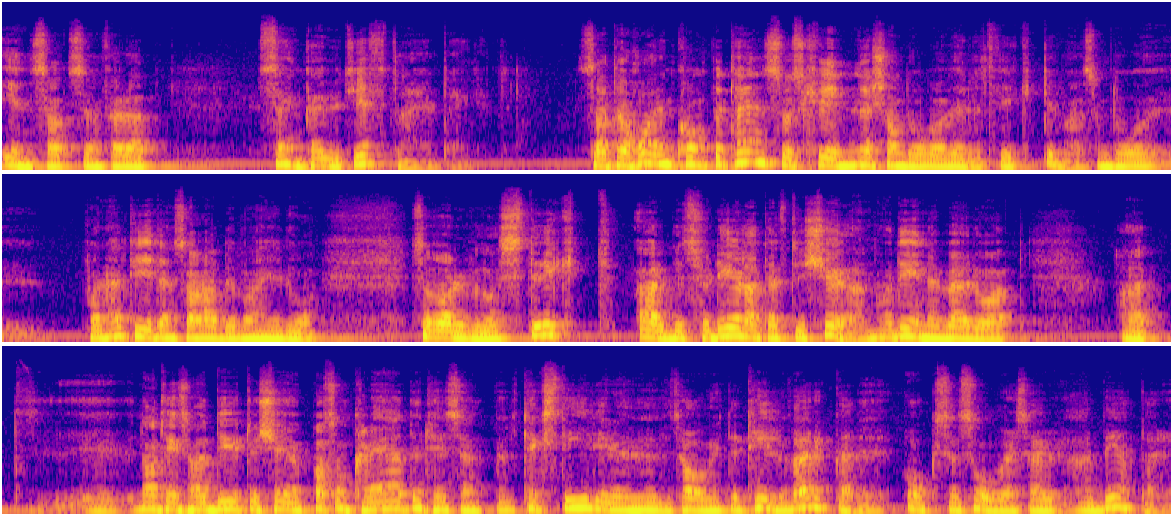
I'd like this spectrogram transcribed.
insatsen för att sänka utgifterna helt enkelt. Så att du har en kompetens hos kvinnor som då var väldigt viktig. Va? Som då, på den här tiden så hade man ju då så var det då strikt arbetsfördelat efter kön och det innebär då att, att eh, någonting som var dyrt att köpa som kläder till exempel, textilier överhuvudtaget, det tillverkade också sågverksarbetare.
